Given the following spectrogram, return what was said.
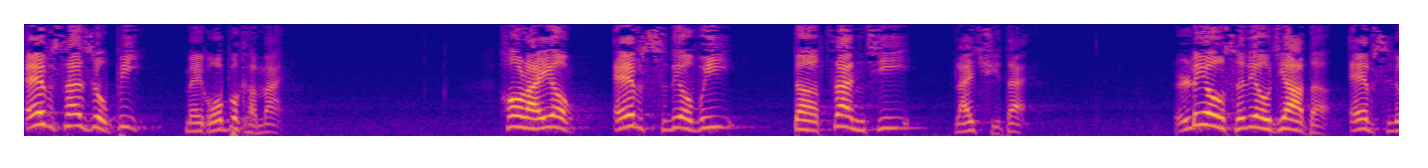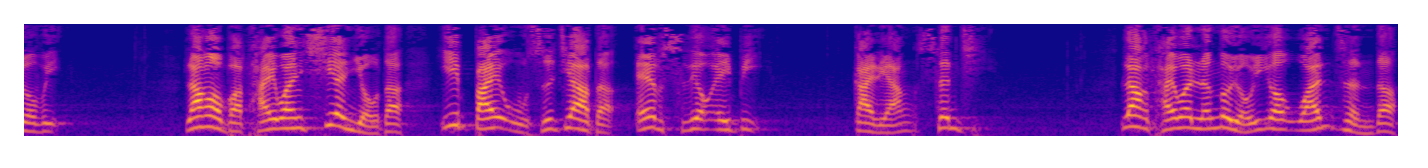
F 三十五 B 美国不肯卖，后来用 F 十六 V 的战机来取代，六十六架的 F 十六 V，然后把台湾现有的一百五十架的 F 十六 AB 改良升级，让台湾能够有一个完整的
